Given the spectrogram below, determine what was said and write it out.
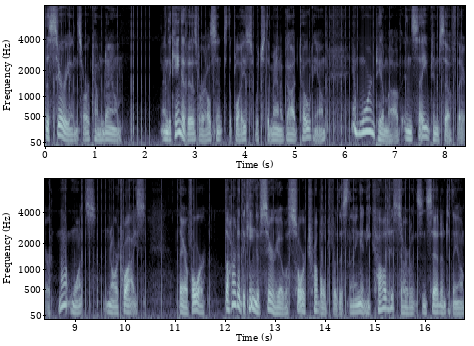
the Syrians are come down. And the king of Israel sent to the place which the man of God told him, and warned him of, and saved himself there, not once nor twice. Therefore the heart of the king of Syria was sore troubled for this thing, and he called his servants, and said unto them,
